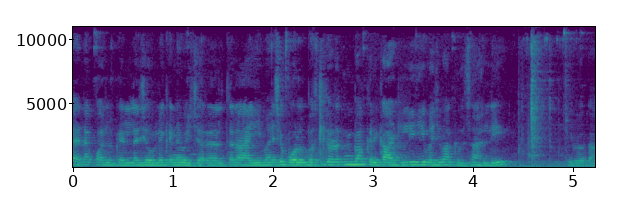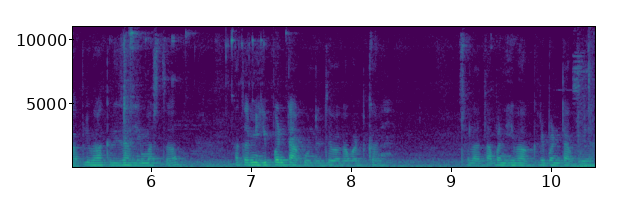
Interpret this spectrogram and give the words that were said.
यांना कॉल केलेला जेवले की नाही विचारायला. तर आई माझी बोलत बसली तेवढ्यात मी भाकरी काढली ही माझी भाकरी झाली. ही बघा आपली भाकरी झाली मस्त. आता मी ही पण टाकून देते बघा पटकन. चला आता आपण ही भाकरी पण टाकूया.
